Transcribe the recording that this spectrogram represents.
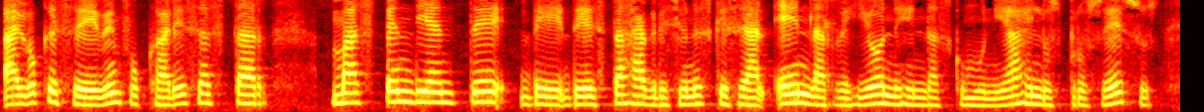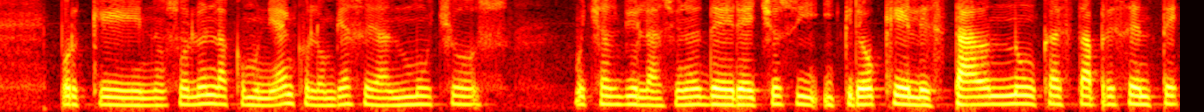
algo que se debe enfocar es a estar más pendiente de, de estas agresiones que se dan en las regiones, en las comunidades, en los procesos porque no solo en la comunidad, en Colombia se dan muchos, muchas violaciones de derechos y, creo que el Estado nunca está presente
